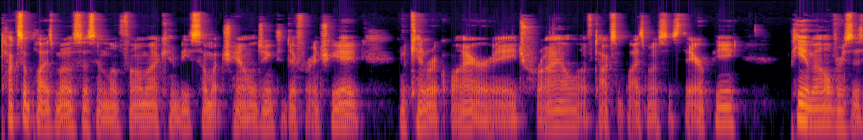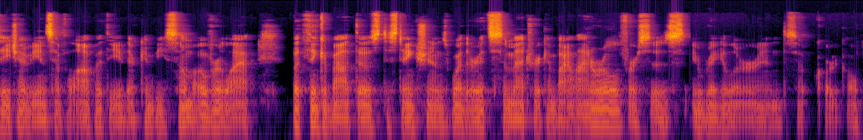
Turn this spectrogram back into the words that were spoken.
Toxoplasmosis and lymphoma can be somewhat challenging to differentiate and can require a trial of toxoplasmosis therapy. PML versus HIV encephalopathy, there can be some overlap, but think about those distinctions, whether it's symmetric and bilateral versus irregular and subcortical.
